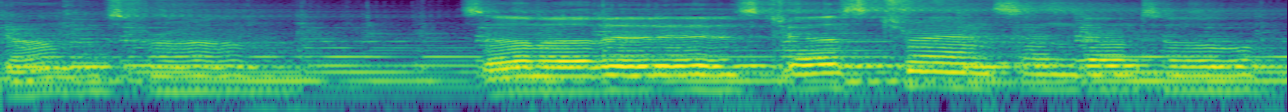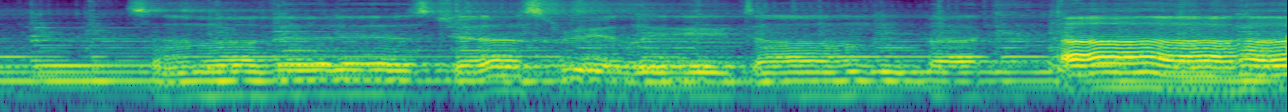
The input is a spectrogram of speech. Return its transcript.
comes from. Some of it is just transcendental. Some of it is just really dumb. But I,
